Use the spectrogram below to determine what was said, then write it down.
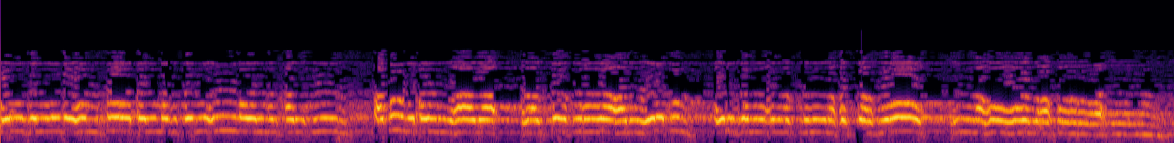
ويجنبهم طرق المبتدعين والمنحرفين. أقول قولي هذا وأستغفر الله لي ولكم ولجميع المسلمين فاستغفروه إنه هو الغفور الرحيم.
